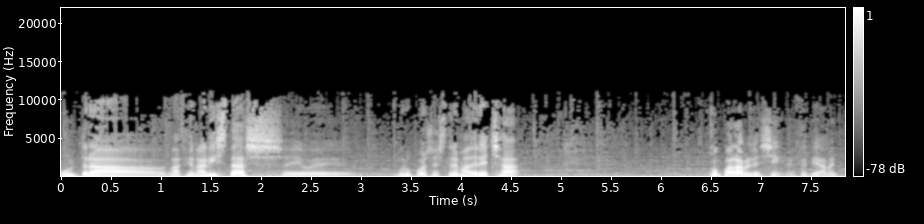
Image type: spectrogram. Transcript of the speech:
ultranacionalistas, eh, grupos de extrema derecha, comparables, sí, efectivamente,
